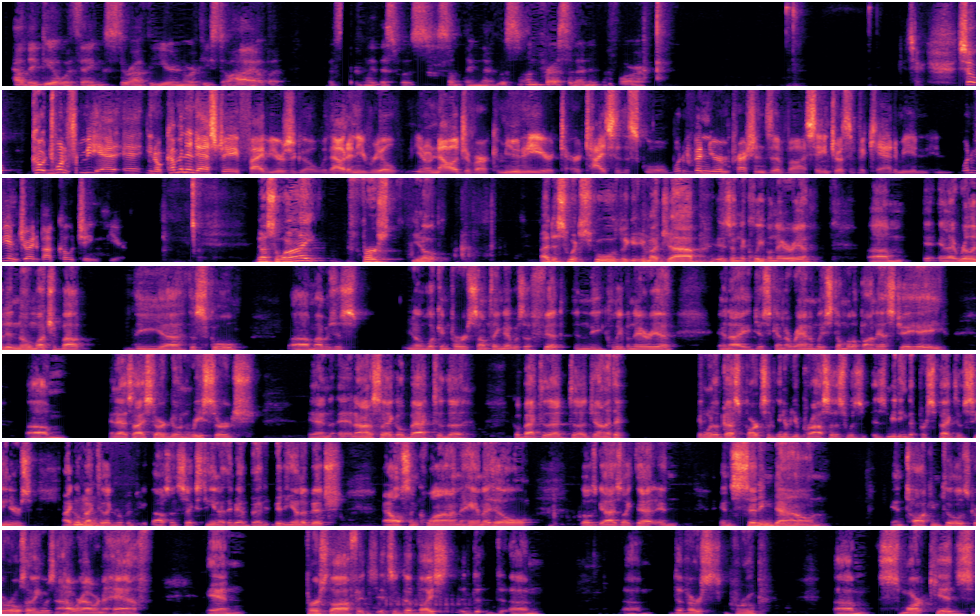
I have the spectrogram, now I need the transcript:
how they deal with things throughout the year in Northeast Ohio. But but certainly this was something that was unprecedented before. So Coach, one for me, uh, uh, you know, coming into SJA five years ago without any real, you know, knowledge of our community or, or ties to the school, what have been your impressions of uh, St. Joseph Academy, and, and, what have you enjoyed about coaching here? You know, so when I first, you know, I had to switch schools to get you. My job is in the Cleveland area, um, and I really didn't know much about the uh, the school. Um, I was just, you know, looking for something that was a fit in the Cleveland area, and I just kind of randomly stumbled upon SJA. Um, and as I started doing research, and and honestly, I go back to the go back to that, uh, John. I think one of the best parts of the interview process was is meeting the prospective seniors. I go mm-hmm. back to that group in 2016. I think we had Vidianovich, Allison Kwan, Hannah Hill, those guys like that, and and sitting down and talking to those girls. I think it was an hour, hour and a half. And first off, it's it's a device um, um, diverse group, um, smart kids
